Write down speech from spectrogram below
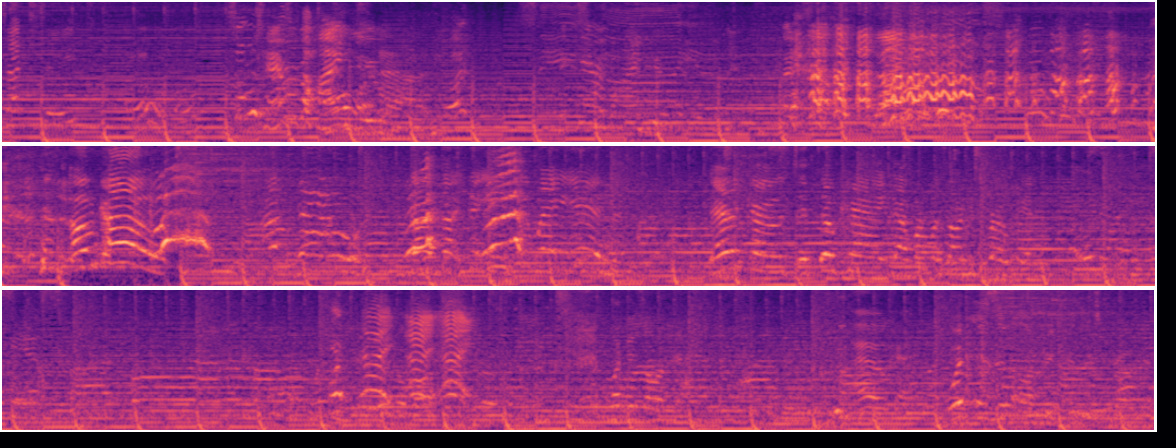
Sexy. Oh. Someone's camera behind you. What? The camera behind you. No! The, the, the easy way in. okay. That one was already broken. What? Hey, hey, hey! What is on that? Okay. What is it on Ricky that's broken?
